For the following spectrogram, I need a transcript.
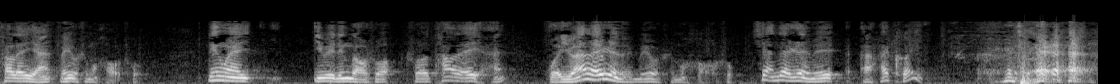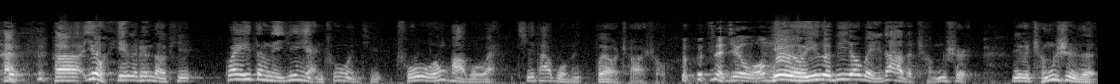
他来演没有什么好处，另外一位领导说说他来演，我原来认为没有什么好处，现在认为啊还可以。啊，又一个领导批，关于邓丽君演出问题，除文化部外，其他部门不要插手。那就我又有一个比较伟大的城市，那个城市的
